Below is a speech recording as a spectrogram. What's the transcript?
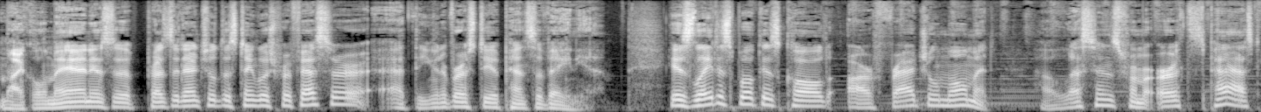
Michael Mann is a Presidential Distinguished Professor at the University of Pennsylvania. His latest book is called Our Fragile Moment How Lessons from Earth's Past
